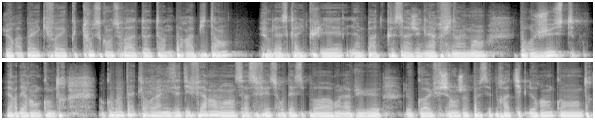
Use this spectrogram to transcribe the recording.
Je rappelle qu'il faudrait que tout ce qu'on soit à 2 tonnes par habitant je vous laisse calculer l'impact que ça génère finalement pour juste faire des rencontres. Donc on peut peut-être l'organiser différemment. Ça se fait sur des sports. On l'a vu, le golf change un peu ses pratiques de rencontres.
